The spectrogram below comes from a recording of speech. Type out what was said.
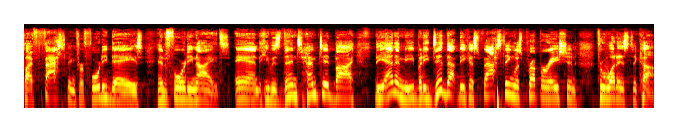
by fasting for 40 days and 40 nights. And he was then tempted by the enemy, but he did that because fasting was preparation for what is to come.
